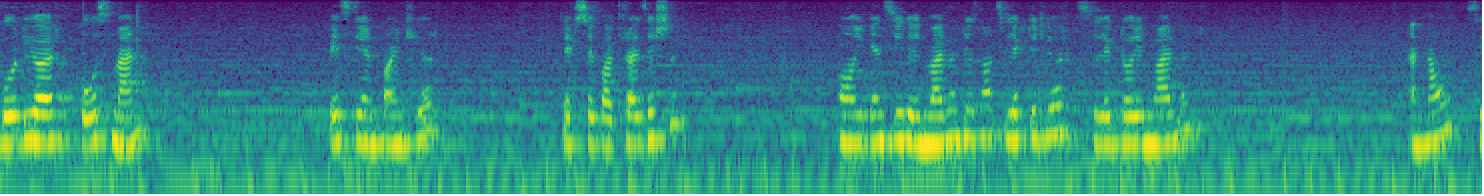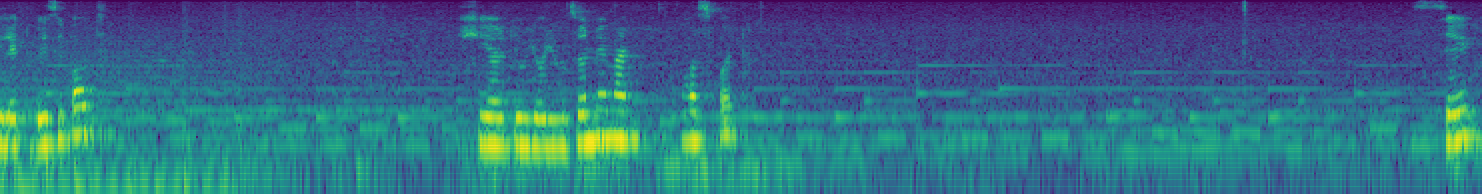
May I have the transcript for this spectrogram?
Go to your postman. Paste the endpoint here. Let's check authorization. Oh, you can see the environment is not selected here. Select our environment. And now select basic auth here give your username and password. Save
